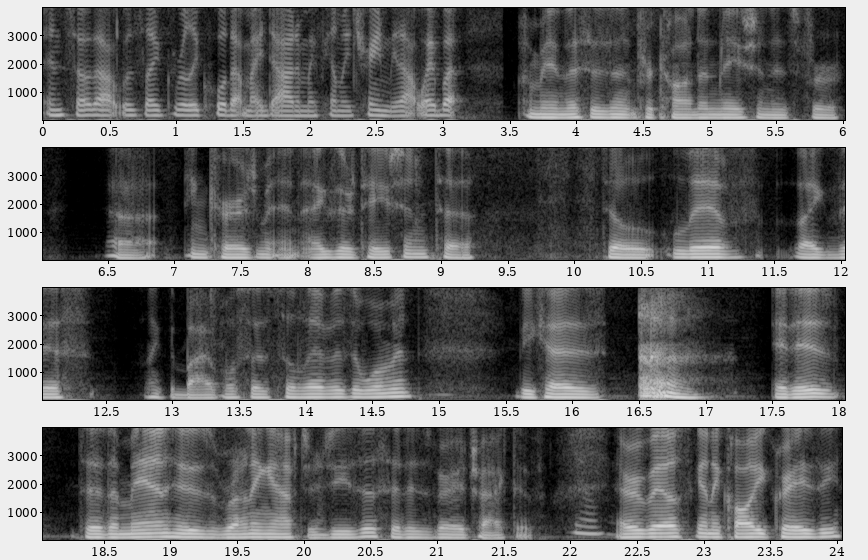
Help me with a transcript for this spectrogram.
And so that was like really cool that my dad and my family trained me that way but I mean, this isn't for condemnation; it's for uh, encouragement and exhortation to to live like this, like the Bible says to live as a woman, because it is to the man who's running after Jesus. It is very attractive. yeah Everybody else is gonna call you crazy,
